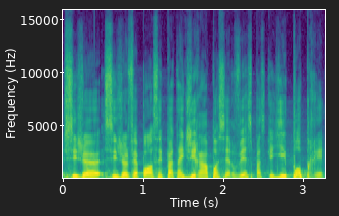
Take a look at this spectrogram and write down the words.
si je, si je le fais passer, peut-être que j'irai pas service parce qu'il n'est pas prêt.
